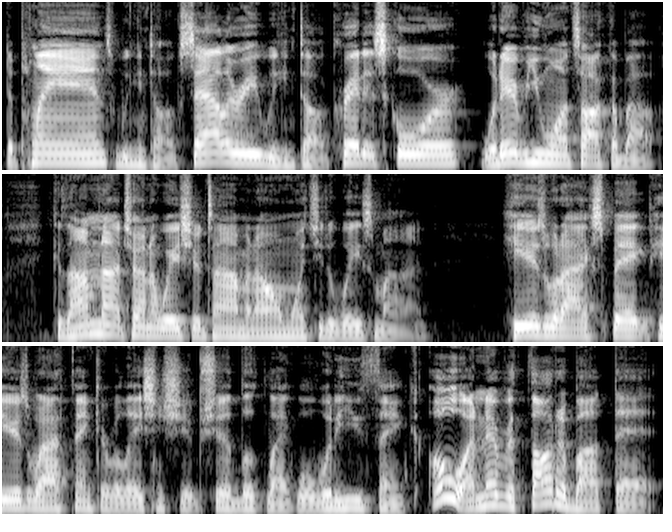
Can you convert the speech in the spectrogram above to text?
the plans. We can talk salary, we can talk credit score, whatever you want to talk about. Because I'm not trying to waste your time and I don't want you to waste mine. Here's what I expect. Here's what I think a relationship should look like. Well, what do you think? Oh, I never thought about that.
